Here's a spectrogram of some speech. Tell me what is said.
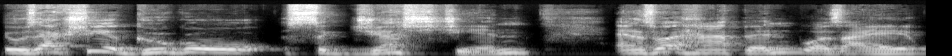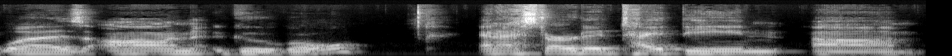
it was actually a Google suggestion. And as what happened was I was on Google and I started typing, um,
